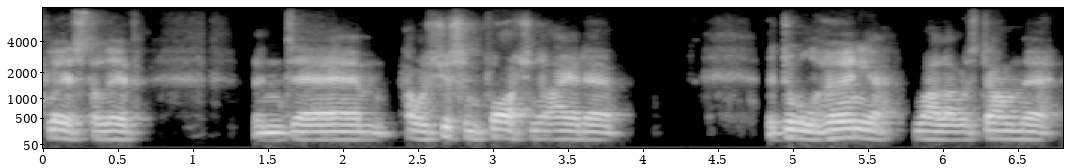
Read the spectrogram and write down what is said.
place to live. And um, I was just unfortunate. I had a, a double hernia while I was down there,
